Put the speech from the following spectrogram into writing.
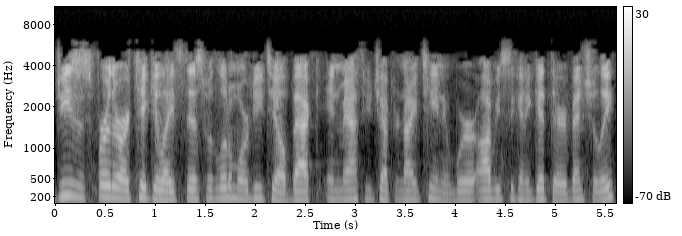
Jesus further articulates this with a little more detail back in Matthew chapter 19, and we're obviously going to get there eventually.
